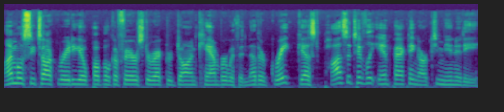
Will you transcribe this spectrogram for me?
I'm OC Talk Radio Public Affairs Director Dawn Kamber with another great guest positively impacting our community.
